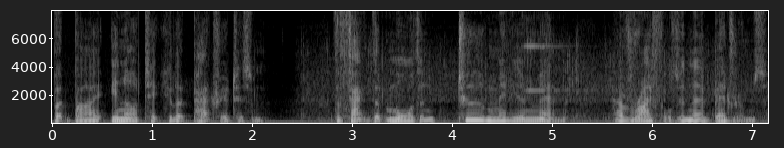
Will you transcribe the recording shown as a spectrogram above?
but by inarticulate patriotism. The fact that more than two million men have rifles in their bedrooms,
